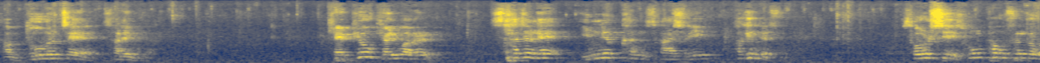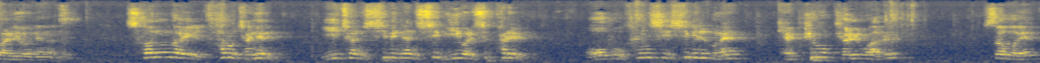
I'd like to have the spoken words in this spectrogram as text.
다음 두 번째 사례입니다. 개표 결과를 사전에 입력한 사실이 확인됐습니다. 서울시 송파구 선거관리위원회는 선거일 하루 전인 2012년 12월 18일 오후 1시 11분에 개표 결과를 서버에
